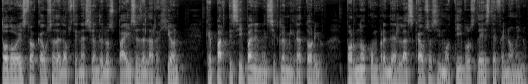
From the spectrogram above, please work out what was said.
Todo esto a causa de la obstinación de los países de la región que participan en el ciclo migratorio por no comprender las causas y motivos de este fenómeno.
